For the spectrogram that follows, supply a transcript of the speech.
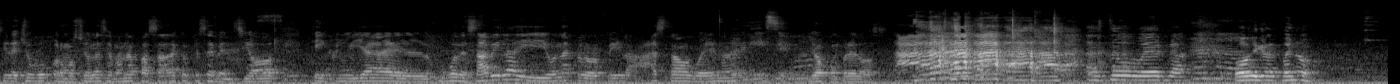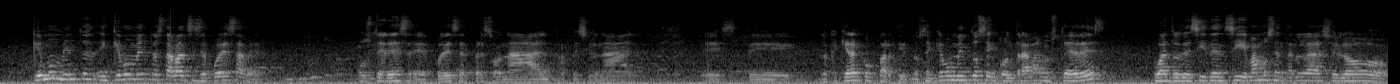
Sí, de hecho hubo promoción la semana pasada, creo que se venció, Sí. que incluía el jugo de sábila y una clorofila. Ah, estaba buena. ¿eh? Buenísimo. Yo compré dos. ¡Ah! Estuvo buena. Oigan, bueno, ¿qué momento, ¿en qué momento estaban, si se puede saber? Ustedes, eh, puede ser personal, profesional, este, lo que quieran compartirnos. ¿En qué momento se encontraban ustedes cuando deciden, sí, vamos a entrar a Shelo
